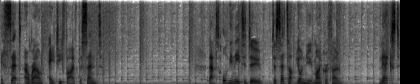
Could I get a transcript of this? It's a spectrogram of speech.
is set around 85%. That's all you need to do to set up your new microphone. Next,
